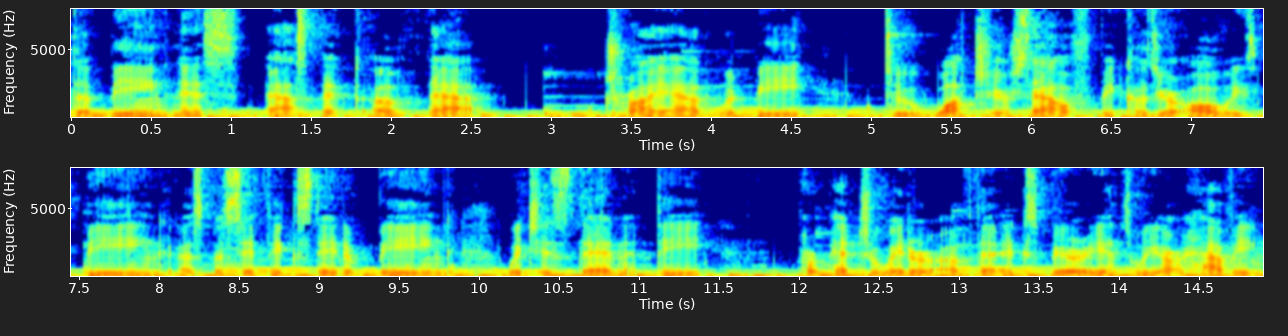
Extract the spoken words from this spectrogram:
the beingness aspect of that triad would be to watch yourself because you're always being a specific state of being, which is then the perpetuator of the experience we are having.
